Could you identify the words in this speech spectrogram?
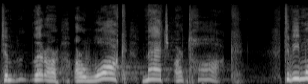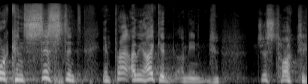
to let our, our walk match our talk, to be more consistent in practice. I mean, I could, I mean, just talk to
